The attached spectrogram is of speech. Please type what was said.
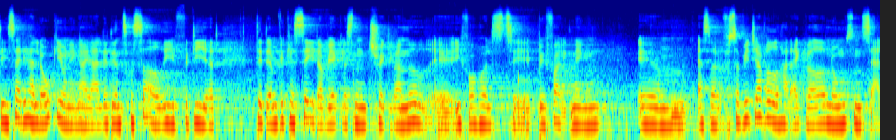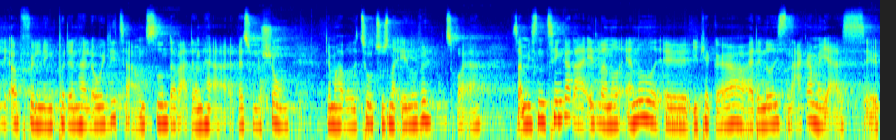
det er især de her lovgivninger, jeg er lidt interesseret i, fordi at det er dem, vi kan se, der virkelig sådan trickler ned øh, i forhold til befolkningen. Øhm, altså, så vidt jeg ved, har der ikke været nogen sådan særlig opfølgning på den her lov i Litauen, siden der var den her resolution. Det må have været i 2011, tror jeg. Så om I sådan tænker, der er et eller andet andet, øh, I kan gøre, og er det noget, I snakker med jeres øh,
